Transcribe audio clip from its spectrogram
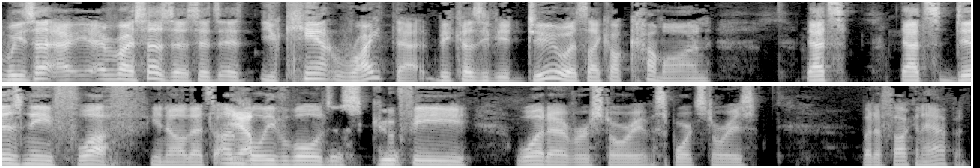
we said everybody says this it's it, you can't write that because if you do it's like oh come on. That's that's disney fluff you know that's unbelievable just goofy whatever story sports stories. But it fucking happened.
